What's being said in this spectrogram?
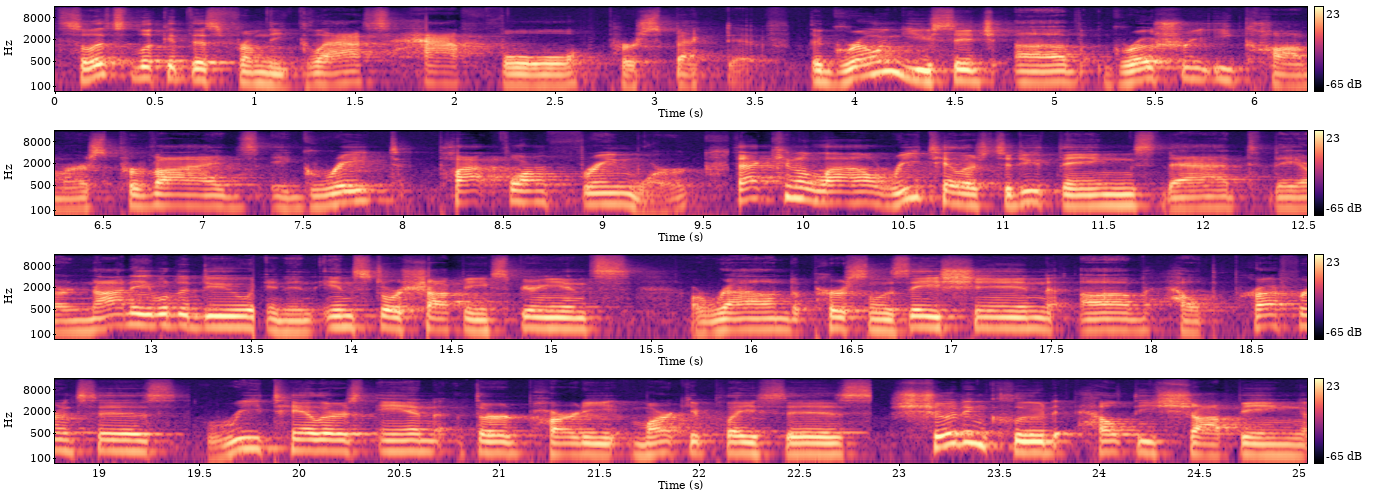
So let's look at this from the glass half full perspective. The growing usage of grocery e commerce provides a great platform framework that can allow retailers to do things that they are not able to do in an in store shopping experience around personalization of health preferences. Retailers and third party marketplaces should include healthy shopping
